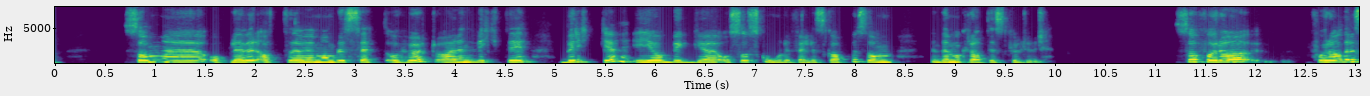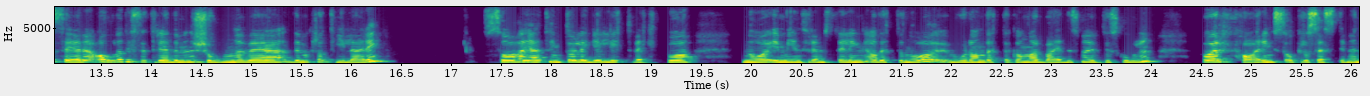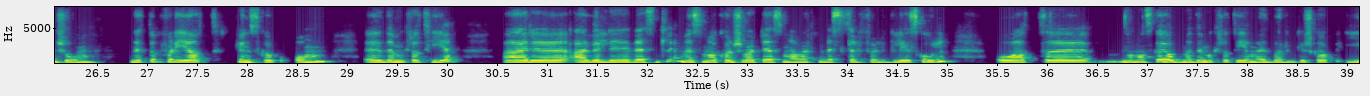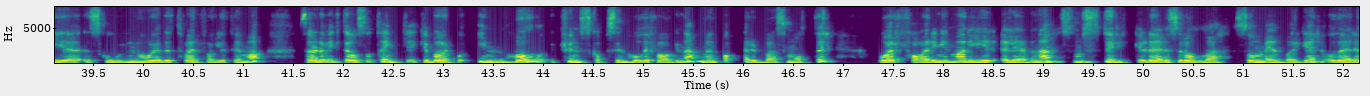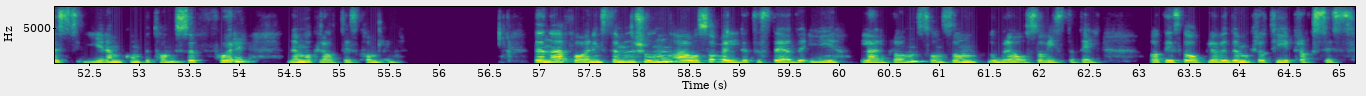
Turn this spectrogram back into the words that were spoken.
Som uh, opplever at man blir sett og hørt, og er en viktig brikke i å bygge også skolefellesskapet som en demokratisk kultur. Så for å, for å adressere alle disse tre dimensjonene ved demokratilæring, så har jeg tenkt å legge litt vekt på nå i min fremstilling av dette nå, hvordan dette kan arbeides med ute i skolen, på erfarings- og prosessdimensjonen. Nettopp fordi at kunnskap om eh, demokratiet er, eh, er, veldig vesentlig, men som har kanskje vært det som har vært mest selvfølgelig i skolen. Og at eh, når man skal jobbe med demokrati og medborgerskap i eh, skolen nå i det tverrfaglige temaet, så er det viktig også å tenke ikke bare på innhold, kunnskapsinnhold i fagene, men på arbeidsmåter og erfaringer man gir elevene som styrker deres rolle som medborger, og deres gir dem kompetanse for demokratisk handling. Denne erfaringsdimensjonen er også veldig til stede i læreplanen, sånn som Nora også viste til. At de skal oppleve demokrati i praksis.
